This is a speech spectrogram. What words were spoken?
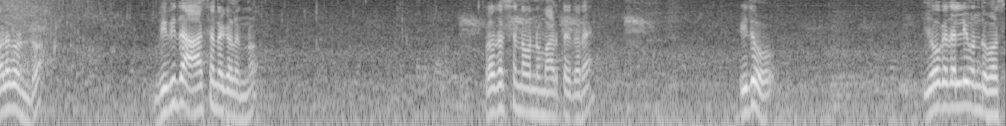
ಒಳಗೊಂಡು ವಿವಿಧ ಆಸನಗಳನ್ನು ಪ್ರದರ್ಶನವನ್ನು ಮಾಡ್ತಾ ಇದ್ದಾರೆ. ಇದು ಯೋಗದಲ್ಲಿ ಒಂದು ಹೊಸ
